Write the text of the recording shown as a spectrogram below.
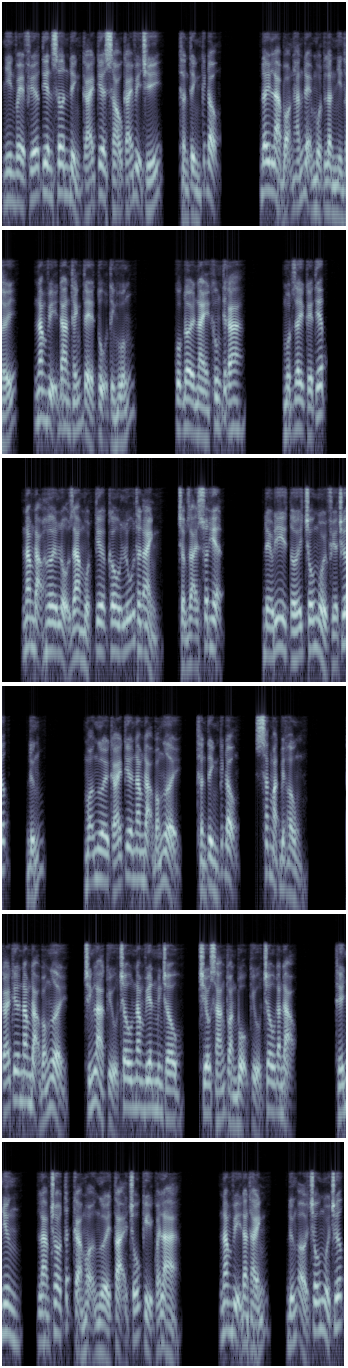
nhìn về phía tiên sơn đỉnh cái kia sáu cái vị trí, thần tình kích động đây là bọn hắn đệ một lần nhìn thấy, năm vị đan thánh tể tụ tình huống. Cuộc đời này không tiếc ca một giây kế tiếp, năm đạo hơi lộ ra một tia câu lũ thân ảnh, chậm dài xuất hiện. Đều đi tới chỗ ngồi phía trước, đứng. Mọi người cái tia năm đạo bóng người, thần tình kích động, sắc mặt biệt hồng. Cái tia năm đạo bóng người, chính là cựu châu năm viên minh châu, chiếu sáng toàn bộ cựu châu đan đạo. Thế nhưng, làm cho tất cả mọi người tại chỗ kỳ quái là, năm vị đan thánh, đứng ở chỗ ngồi trước,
